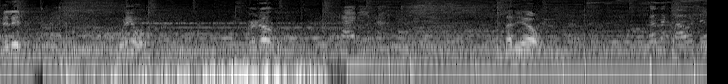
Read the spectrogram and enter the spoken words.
Felipe. Murilo. Fernando. Karina. Daniel. Ana Cláudia.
